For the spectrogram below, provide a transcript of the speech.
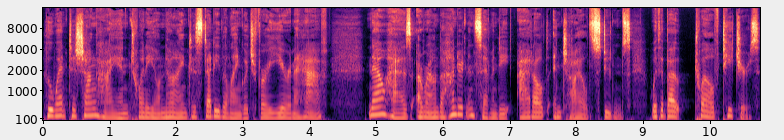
who went to Shanghai in 2009 to study the language for a year and a half, now has around 170 adult and child students, with about 12 teachers.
